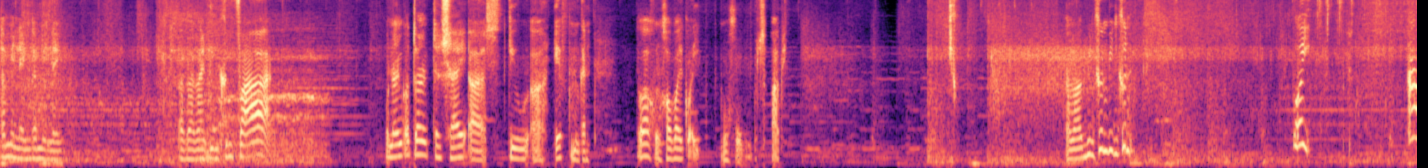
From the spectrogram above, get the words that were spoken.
ดามจแรงดาเมจแรงไปไปไปบินขึ้นฟ้า วันนั้นก็ต้องจะใช้อ่าสกิลอ่า F เหมือนกันเพราะว่าของเขาไวกว่าอีก โอ้โห สภาพ ล้วบินขึ้นบินขึ้นเฮ้ยเอ้า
